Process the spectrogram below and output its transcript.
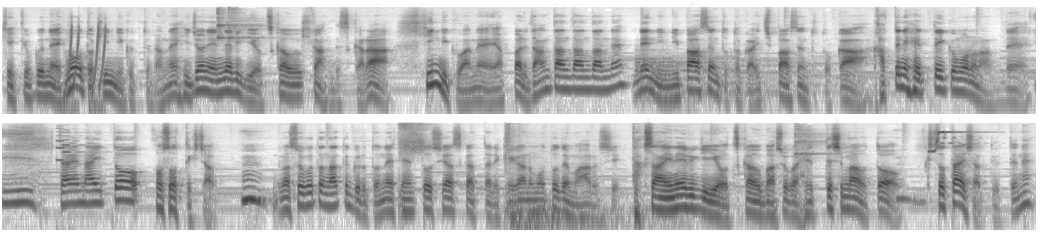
結局ね脳と筋肉っていうのはね非常にエネルギーを使う器官ですから筋肉はねやっぱりだんだんだんだんね年に2%とか1%とか勝手に減っていくものなんで鍛えないと細ってきちゃう。うん、まあ、そういうことになってくるとね転倒しやすかったり怪我のもとでもあるしたくさんエネルギーを使う場所が減ってしまうと、うん、基礎代謝って言ってね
